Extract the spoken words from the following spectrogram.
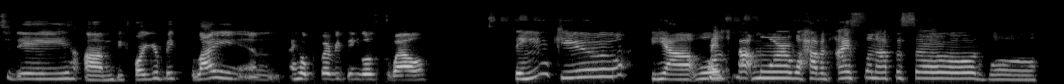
today um, before your big flight, and I hope everything goes well. thank you yeah we'll Thanks. chat more we'll have an iceland episode we'll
